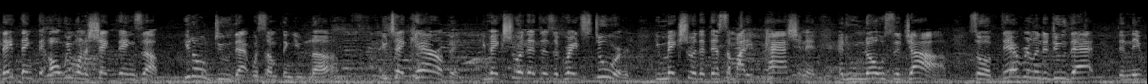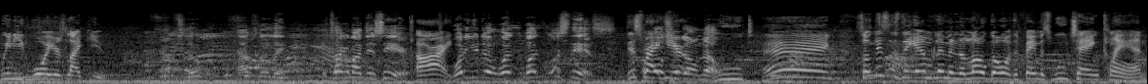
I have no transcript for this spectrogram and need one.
They think that, oh, we want to shake things up. You don't do that with something you love. You take care of it. You make sure that there's a great steward. You make sure that there's somebody passionate and who knows the job. So if they're willing to do that, then they, we need warriors like you. Absolutely, absolutely. Let's talk about this here. All right. What are you doing? What, what what's this? This right here, Who don't know. Wu Tang. So this is the emblem and the logo of the famous Wu Tang Clan,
